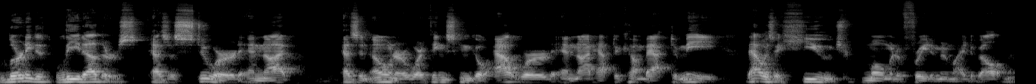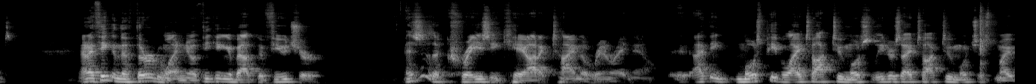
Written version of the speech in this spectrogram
learning to lead others as a steward and not as an owner where things can go outward and not have to come back to me, that was a huge moment of freedom in my development. And I think in the third one, you know, thinking about the future, this is a crazy, chaotic time that we're in right now. I think most people I talk to, most leaders I talk to, most of my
